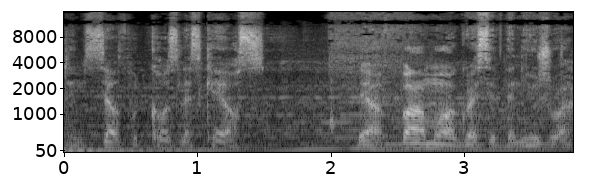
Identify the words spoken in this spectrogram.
God himself would cause less chaos. They are far more aggressive than usual.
